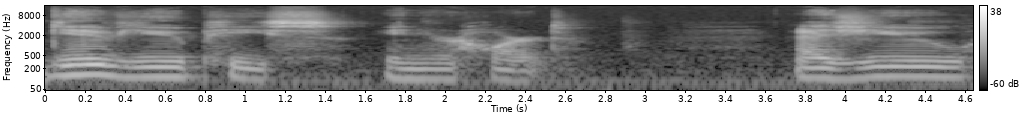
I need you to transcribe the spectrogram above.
give you peace in your heart as you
